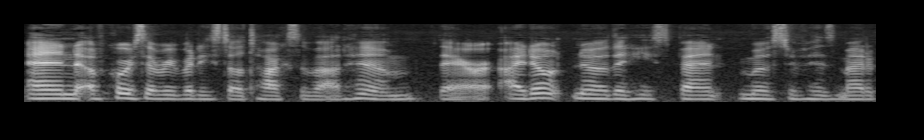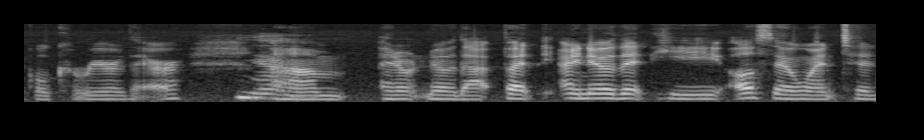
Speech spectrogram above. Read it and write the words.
And of course, everybody still talks about him there. I don't know that he spent most of his medical career there. Yeah. Um, I don't know that. But I know that he also went to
